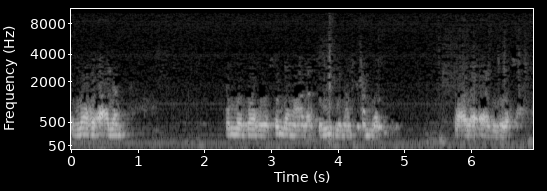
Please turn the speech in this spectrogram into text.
الله أعلم. صلى الله وسلم على سيدنا محمد وعلى آله وصحبه.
